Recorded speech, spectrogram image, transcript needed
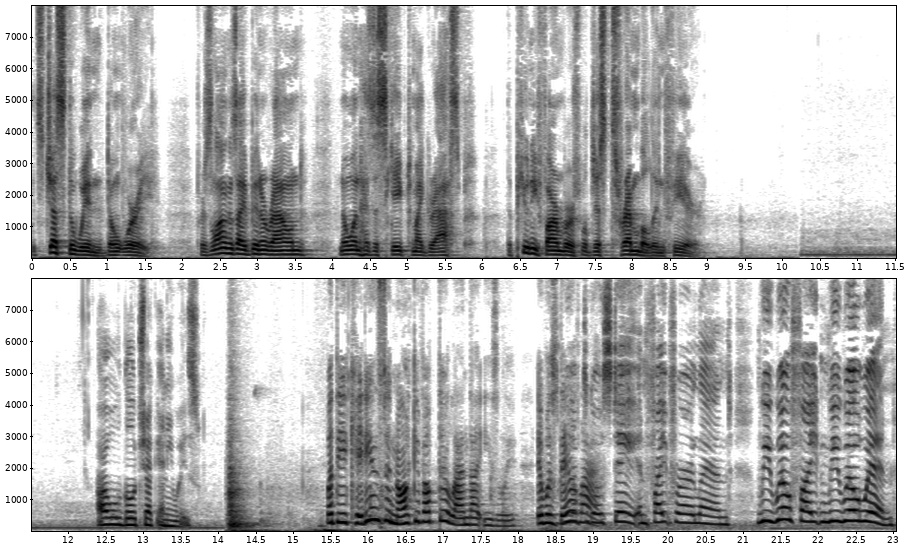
It's just the wind, don't worry. For as long as I've been around, no one has escaped my grasp. The puny farmers will just tremble in fear. I will go check anyways. But the Acadians did not give up their land that easily. It was their We their have to go stay and fight for our land. We will fight and we will win.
